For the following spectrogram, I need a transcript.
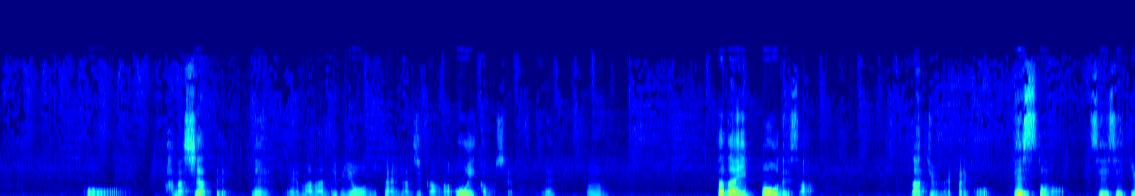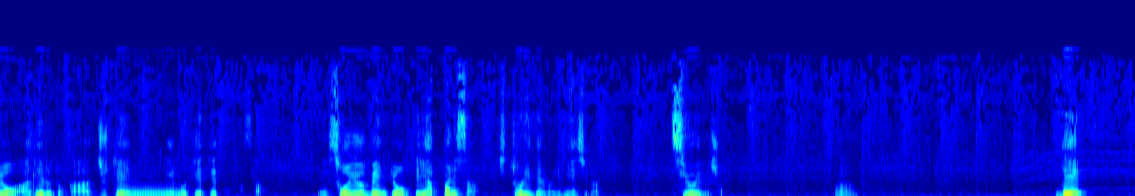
こう、話し合ってね、え学んでみようみたいな時間が多いかもしれませんね。うん。ただ一方でさ、なんていうの、やっぱりこう、テストの成績を上げるとか、受験に向けてとかさ、えそういう勉強ってやっぱりさ、一人でのイメージが強いでしょ。うん。で、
